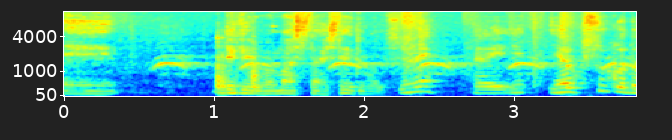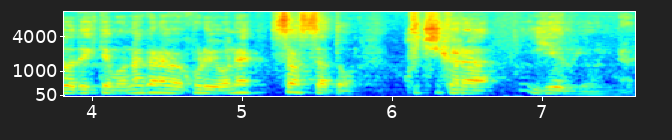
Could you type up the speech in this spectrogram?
えーできればマスターしたいところですよね、えー訳すことはできてもなかなかこれをねさっさと口から言えるようになる。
